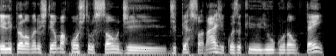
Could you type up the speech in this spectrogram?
Ele pelo menos tem uma construção de, de personagem, coisa que o Yugo não tem,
